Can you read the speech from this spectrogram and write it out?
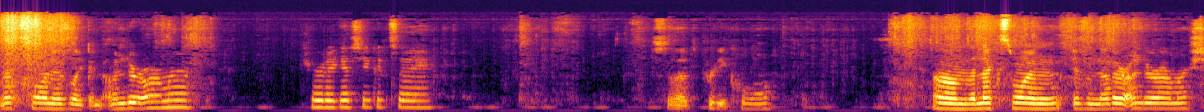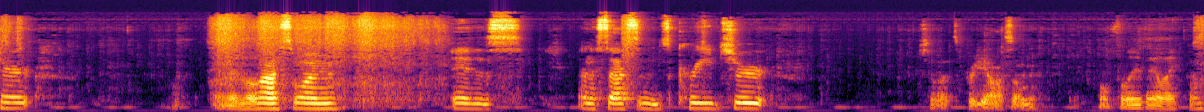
Next one is like an Under Armour shirt, I guess you could say. So that's pretty cool. Um, the next one is another Under Armour shirt. And then the last one is an Assassin's Creed shirt. So that's pretty awesome. Hopefully they like them.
